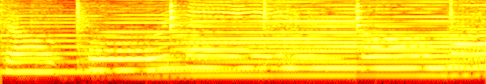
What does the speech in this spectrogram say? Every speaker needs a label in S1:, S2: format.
S1: সকলে তোমার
